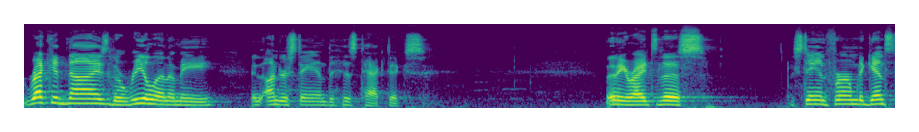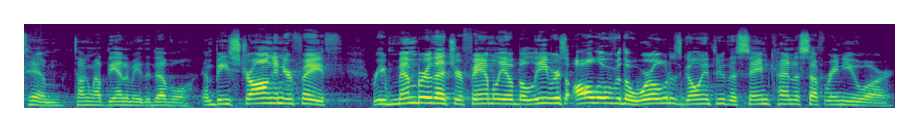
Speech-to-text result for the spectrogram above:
recognize the real enemy, and understand his tactics. Then he writes this Stand firm against him, talking about the enemy, the devil, and be strong in your faith. Remember that your family of believers all over the world is going through the same kind of suffering you are.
